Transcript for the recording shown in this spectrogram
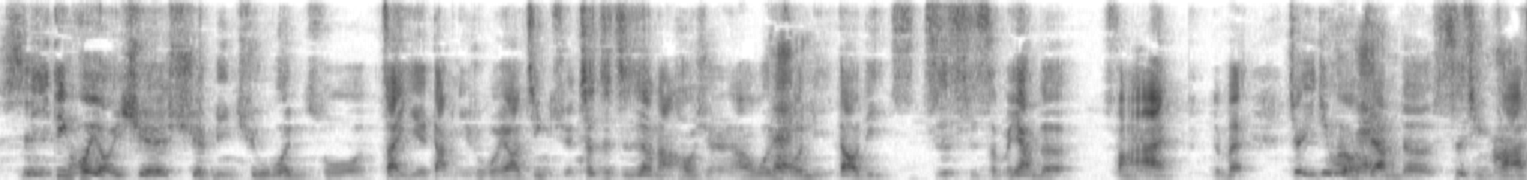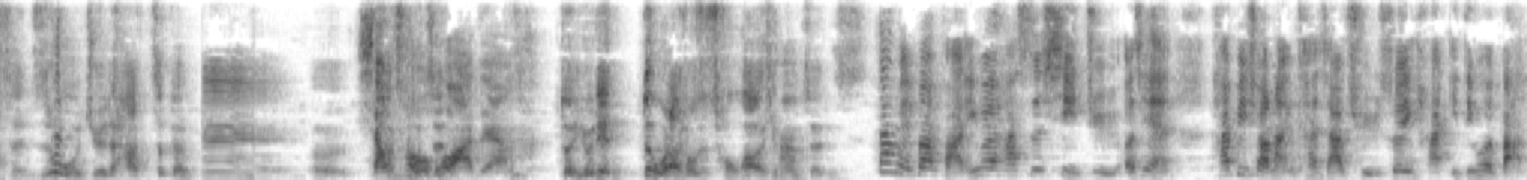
是你一定会有一些选民去问说，在野党你如果要竞选，甚至执政党候选人，然后问说你到底支持什么样的法案，对，对不对？就一定会有这样的事情发生。只是我觉得他这个，嗯。呃，小丑化这样，对，有点对我来说是丑化，而且不真实。但没办法，因为它是戏剧，而且它必须要让你看下去，所以它一定会把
